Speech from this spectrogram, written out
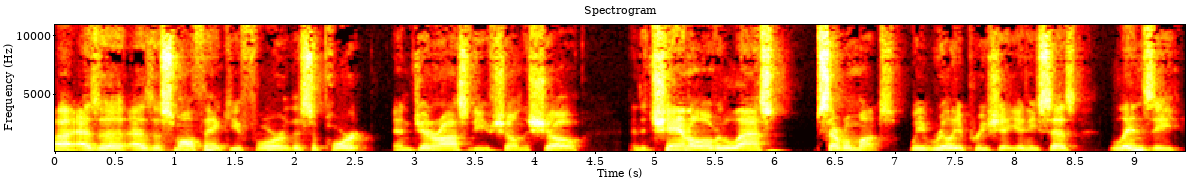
uh, as, a, as a small thank you for the support and generosity you've shown the show and the channel over the last several months. We really appreciate you. And he says, Lindsay,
